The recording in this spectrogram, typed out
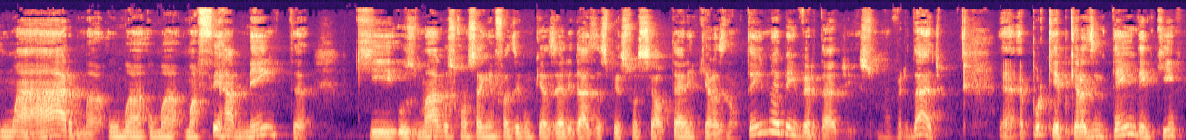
uma arma, uma, uma, uma ferramenta que os magos conseguem fazer com que as realidades das pessoas se alterem que elas não têm, não é bem verdade isso, não é verdade? É, por quê? Porque elas entendem que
